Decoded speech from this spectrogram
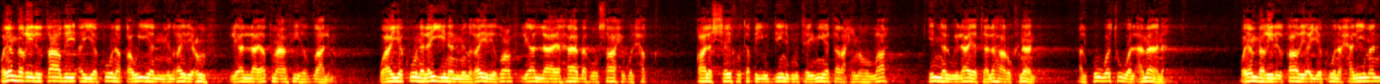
وينبغي للقاضي أن يكون قويا من غير عنف لئلا يطمع فيه الظالم وأن يكون لينا من غير ضعف لئلا يهابه صاحب الحق. قال الشيخ تقي الدين ابن تيمية رحمه الله إن الولاية لها ركنان القوة والأمانة. وينبغي للقاضي أن يكون حليما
